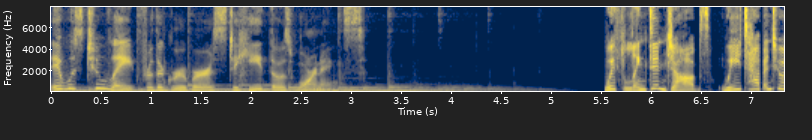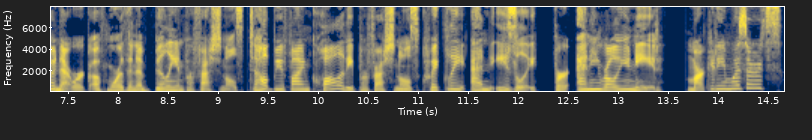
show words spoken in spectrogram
it was too late for the Grubers to heed those warnings. With LinkedIn Jobs, we tap into a network of more than a billion professionals to help you find quality professionals quickly and easily for any role you need. Marketing wizards?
